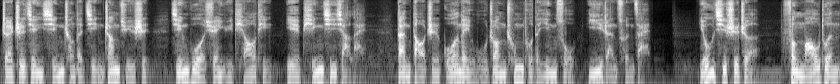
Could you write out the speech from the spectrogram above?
这之间形成的紧张局势，经斡旋与调停也平息下来，但导致国内武装冲突的因素依然存在。尤其是这奉矛盾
